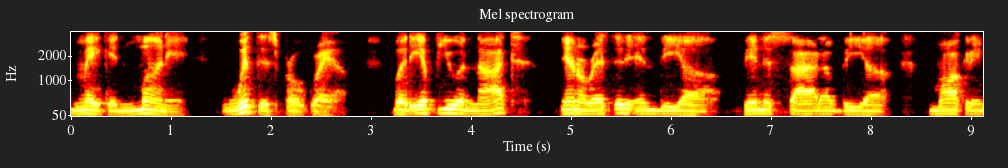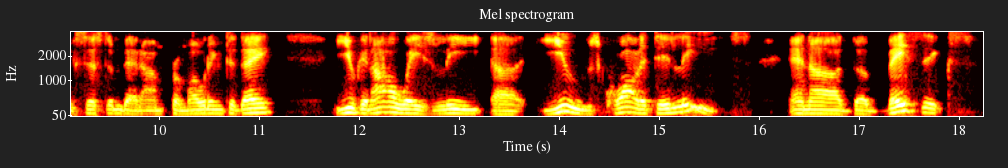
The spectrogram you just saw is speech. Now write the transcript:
making money with this program. But if you are not interested in the uh, business side of the uh, marketing system that I'm promoting today, you can always lead, uh, use quality leads. And uh, the basics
